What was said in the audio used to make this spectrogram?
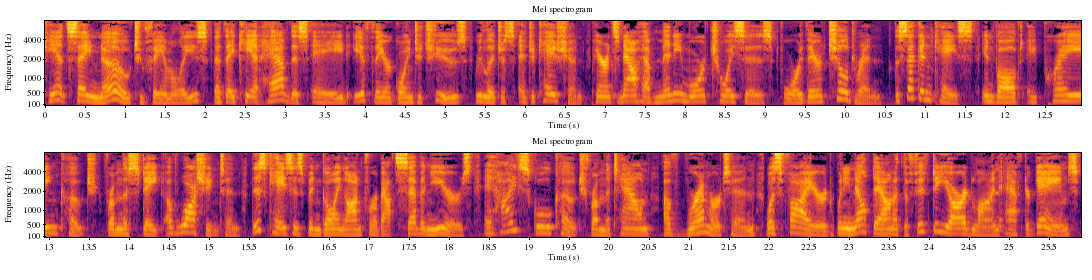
can't say no to families that they can't have this aid if they are going to choose religious education. Parents now have many more choices for their children. The second case involved a praying coach from the state of Washington. This case has been going on for about seven years. A high school coach from the town of Bremerton was fired when he knelt down at the 50 yard line after games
